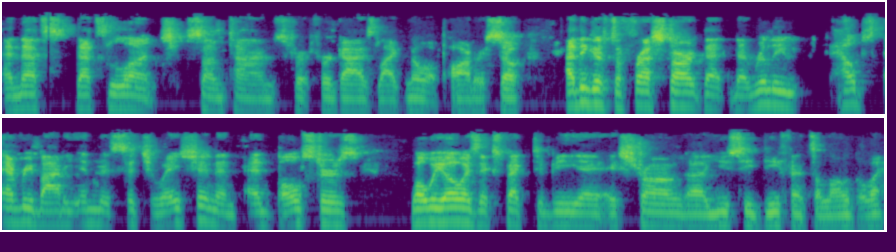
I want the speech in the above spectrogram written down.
And that's that's lunch sometimes for, for guys like Noah Potter. So I think it's a fresh start that that really helps everybody in this situation and, and bolsters what we always expect to be a, a strong uh, UC defense along the way.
